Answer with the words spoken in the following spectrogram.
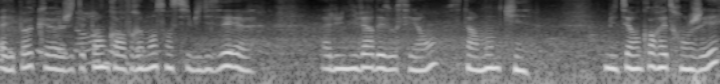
À l'époque, euh, j'étais pas encore vraiment sensibilisée euh, à l'univers des océans. C'était un monde qui m'était encore étranger.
